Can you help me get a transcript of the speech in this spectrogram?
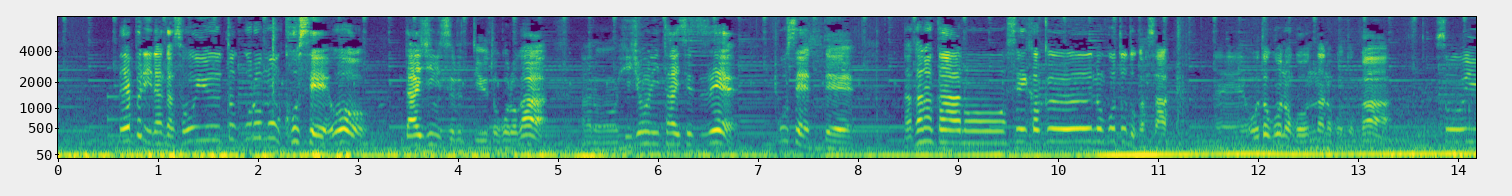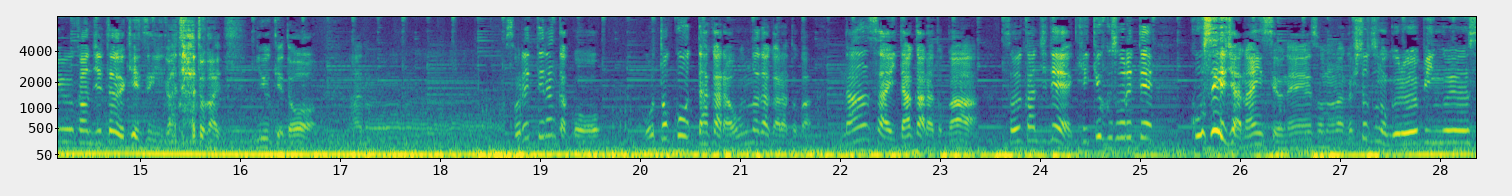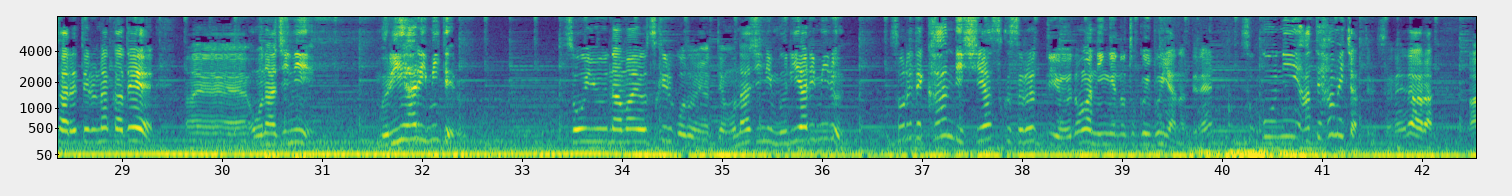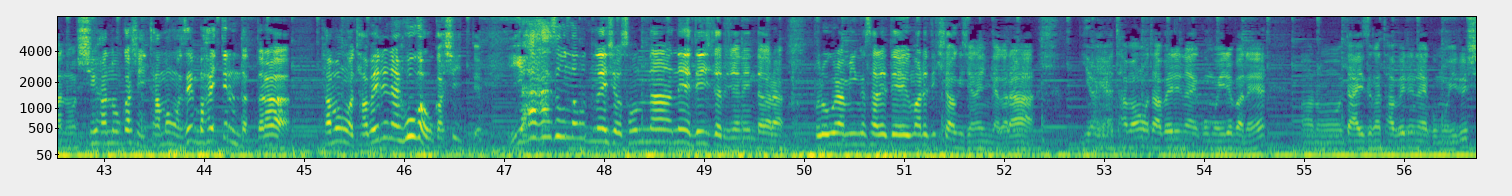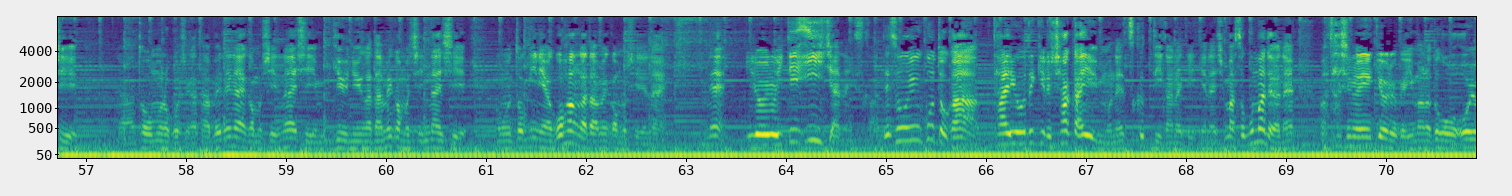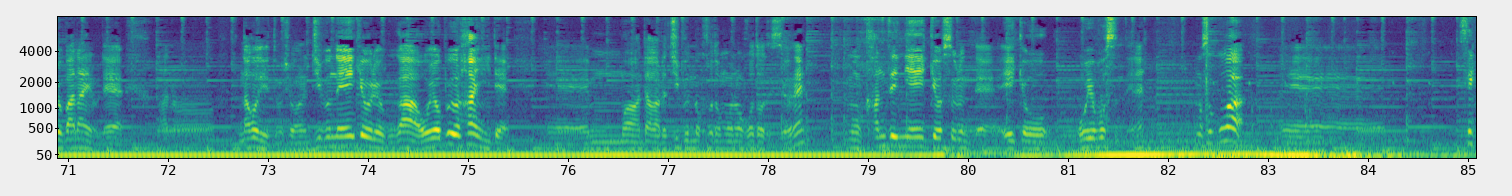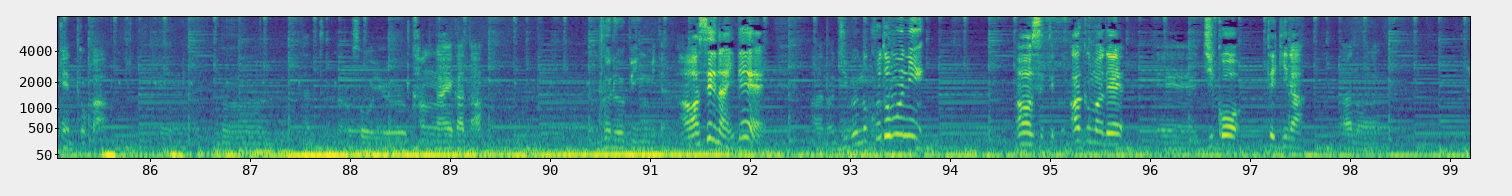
やっぱりなんかそういうところも個性を大事にするっていうところがあの非常に大切で個性ってなかなかあの性格のこととかさ、えー、男の子女の子とかそういう感じで例えば血液型とか言うけど、あのー、それってなんかこう男だから女だからとか何歳だからとかそういう感じで結局それって個性じゃないんですよね。そのなんか一つのグルーピングされてる中で、えー、同じに無理やり見てる。そういう名前を付けることによって同じに無理やり見る。それで管理しやすくするっていうのが人間の得意分野なんでね。そこに当てはめちゃってるんですよね。だからあの市販のお菓子に卵が全部入ってるんだったら卵が食べれない方がおかしいって。いやーそんなことないでしょ。そんなねデジタルじゃないんだからプログラミングされて生まれてきたわけじゃないんだからいやいや卵食べれない子もいればねあの大豆が食べれない子もいるしトウモロコシが食べれないかもしれないし牛乳がダメかもしれないしもう時にはご飯がダメかもしれない。ねいろいろいていいじゃないですか。でそういうことが対応できる社会もね作っていかなきゃいけないしまあそこまではね私の影響力が今のところ及ばないのであのそんなこと言ってもしょうがない。自分の影響力が及ぶ範囲で、えー、まあだから自分の子供のことですよね。もう完全に影響するんで影響を及ぼすんでね。もうそこは、えー、世間とか、えー、なんていうんだろうそういう考え方グルーピングみたいな合わせないであの自分の子供に合わせていく。あくまで、えー、自己的なあの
